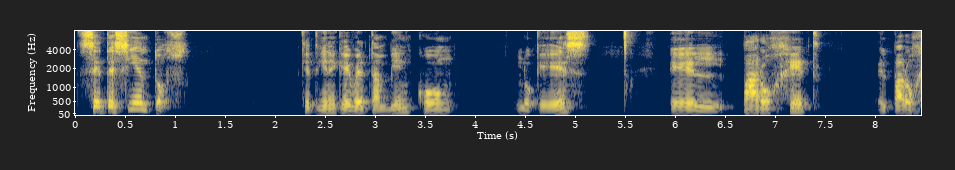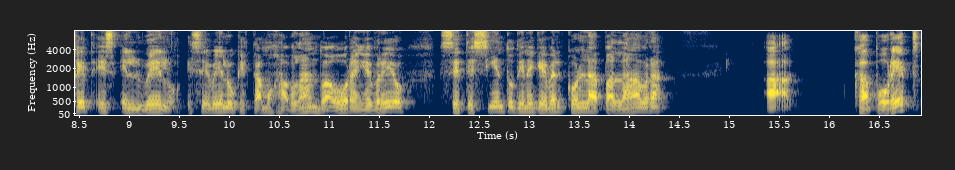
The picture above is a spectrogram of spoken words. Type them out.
700, que tiene que ver también con lo que es el parojet. El parojet es el velo, ese velo que estamos hablando ahora. En hebreo, 700 tiene que ver con la palabra uh, caporet,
